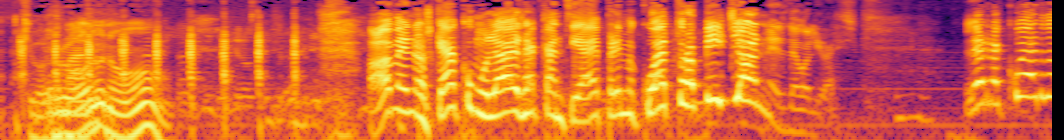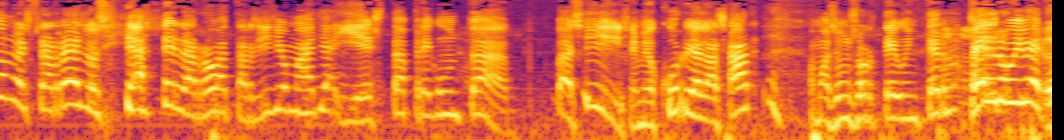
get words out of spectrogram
Hermano, no. Hombre, nos queda acumulada esa cantidad de premios. 4 billones de bolívares. Les recuerdo nuestras redes sociales, arroba Tarcillo Maya, y esta pregunta, así, se me ocurre al azar. Vamos a hacer un sorteo interno. Pedro Vivero.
